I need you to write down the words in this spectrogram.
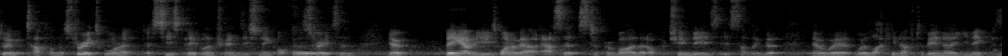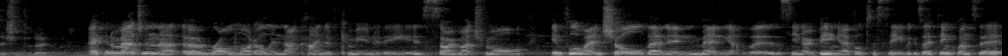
doing it tough on the streets. We want to assist people in transitioning off mm. the streets. And you know being able to use one of our assets to provide that opportunity is, is something that you know we're, we're lucky enough to be in a unique position to do. I can imagine that a role model in that kind of community is so much more influential than in many others, you know, being able to see because I think once they're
